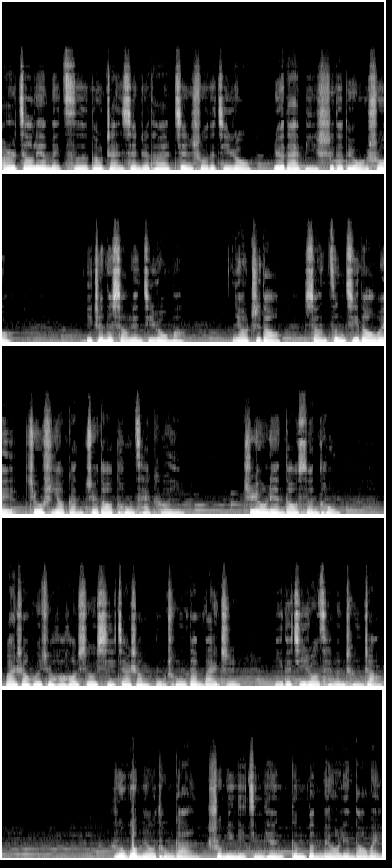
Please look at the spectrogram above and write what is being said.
而教练每次都展现着他健硕的肌肉，略带鄙视地对我说：“你真的想练肌肉吗？你要知道，想增肌到位，就是要感觉到痛才可以。只有练到酸痛。”晚上回去好好休息，加上补充蛋白质，你的肌肉才能成长。如果没有痛感，说明你今天根本没有练到位。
